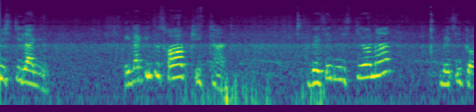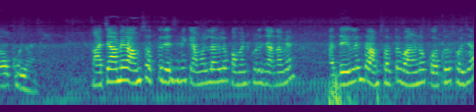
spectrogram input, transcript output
মিষ্টি লাগে। এটা কিন্তু সব ঠিকঠাক। বেশি মিষ্টিও না বেশি টকও নয়। কাঁচা আমের আমসত্ত্ব রেসিপি কেমন লাগল কমেন্ট করে জানাবেন। আর দেখলেন তো আমসত্ত্ব বানানো কত সোজা।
